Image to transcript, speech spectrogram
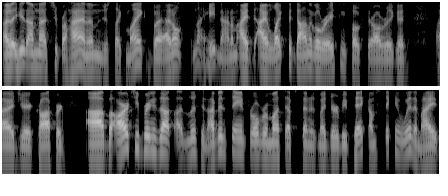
I, am not super high on him, just like Mike. But I don't. I'm not hating on him. I, I like the Donegal Racing folks. They're all really good. Uh, Jerry Crawford. Uh, but Archie brings up. Uh, listen, I've been saying for over a month, Epicenter is my Derby pick. I'm sticking with him. I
